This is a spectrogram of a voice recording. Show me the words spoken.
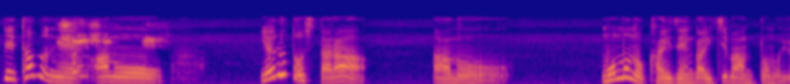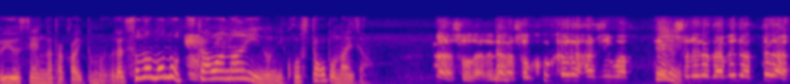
う。で、多分ねあの、やるとしたら、あの、物の改善が一番と思うよ。優先が高いと思うよ。だってそのものを使わないのに越したことないじゃん。まあそうだねだからそこから始まって、うんそれがダメだったら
